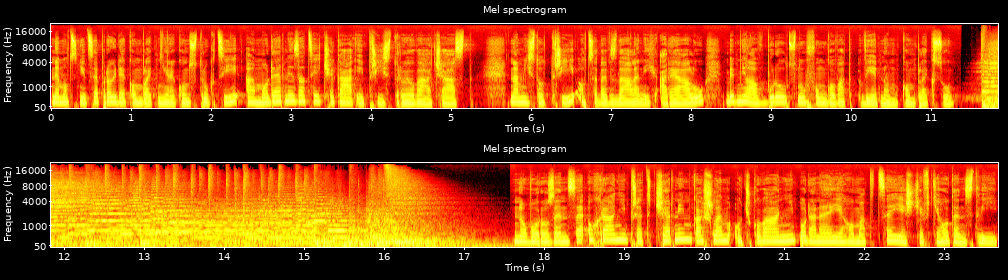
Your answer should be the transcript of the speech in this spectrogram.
Nemocnice projde kompletní rekonstrukcí a modernizaci čeká i přístrojová část. Na místo tří od sebe vzdálených areálů by měla v budoucnu fungovat v jednom komplexu. Novorozence ochrání před černým kašlem očkování podané jeho matce ještě v těhotenství.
